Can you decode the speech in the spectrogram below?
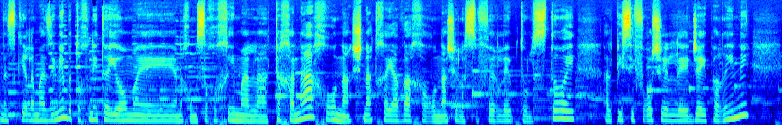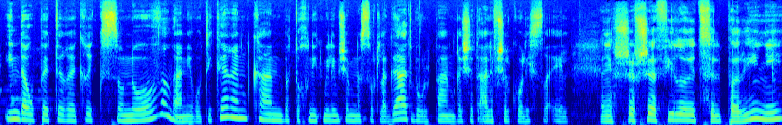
נזכיר למאזינים, בתוכנית היום אה, אנחנו משוחחים על התחנה האחרונה, שנת חייו האחרונה של הסופר לב טולסטוי, על פי ספרו של אה, ג'יי פריני. אינדה ופטר קריקסונוב, ואני רותי קרן, כאן בתוכנית מילים שמנסות לגעת, באולפן רשת א' של כל ישראל. אני חושב שאפילו אצל פריני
